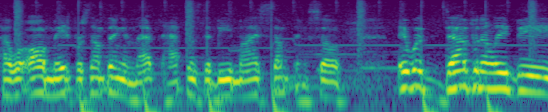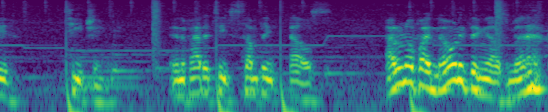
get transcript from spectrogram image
how we're all made for something, and that happens to be my something. So it would definitely be teaching. And if I had to teach something else, I don't know if I know anything else, man.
